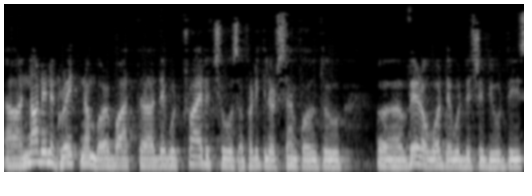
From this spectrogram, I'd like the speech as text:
Not in a great number, but they would try to choose a particular sample to uh, wherever they would distribute these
